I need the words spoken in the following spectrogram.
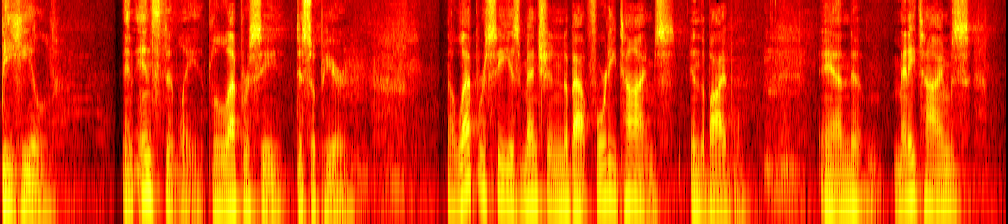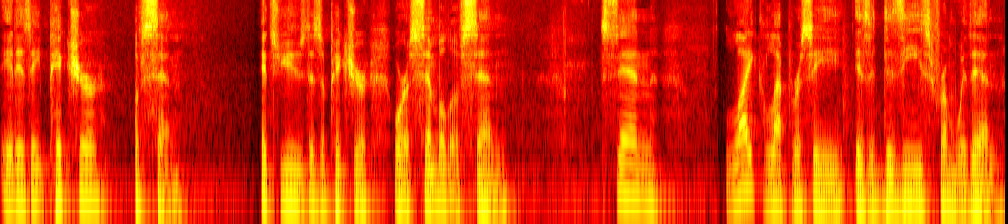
Be healed. And instantly the leprosy disappeared. Now, leprosy is mentioned about 40 times in the Bible. And many times it is a picture of sin. It's used as a picture or a symbol of sin. Sin, like leprosy, is a disease from within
